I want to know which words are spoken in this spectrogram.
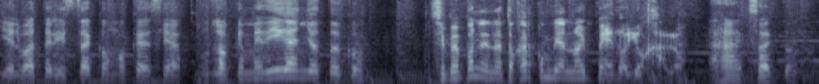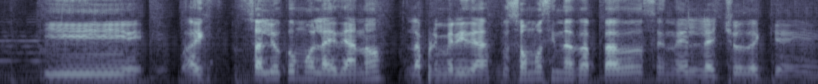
y el baterista como que decía, pues lo que me digan yo toco. Si me ponen a tocar cumbia, no hay pedo, yo jalo. Ajá, exacto. Y ahí salió como la idea, ¿no? La primera idea. Pues somos inadaptados en el hecho de que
